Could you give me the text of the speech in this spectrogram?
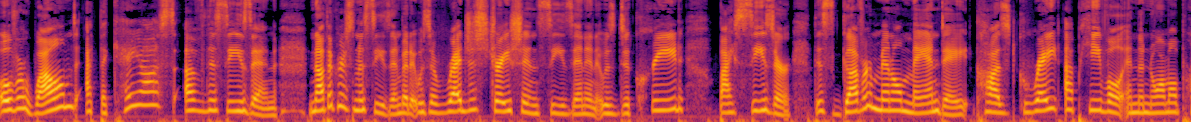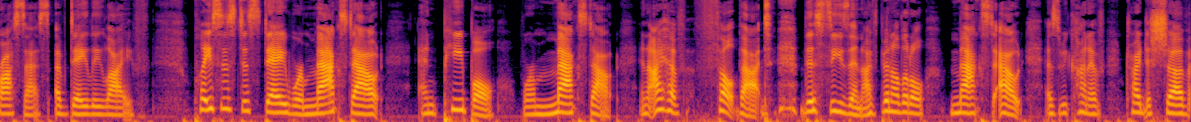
overwhelmed at the chaos of the season. Not the Christmas season, but it was a registration season and it was decreed by Caesar. This governmental mandate caused great upheaval in the normal process of daily life. Places to stay were maxed out and people were maxed out. And I have felt that this season. I've been a little maxed out as we kind of tried to shove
